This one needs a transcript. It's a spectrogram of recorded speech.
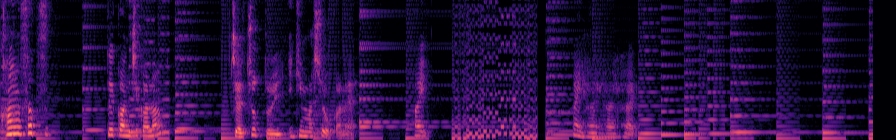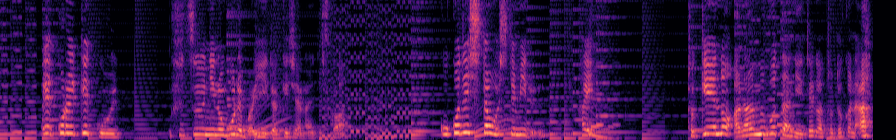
観察って感じかな？じゃあちょっと行きましょうかね。はい。はいはいはいはい。え、これ結構普通に登ればいいだけじゃないですか？ここで下を押してみる？はい。時計のアラームボタンに手が届かない。あ、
